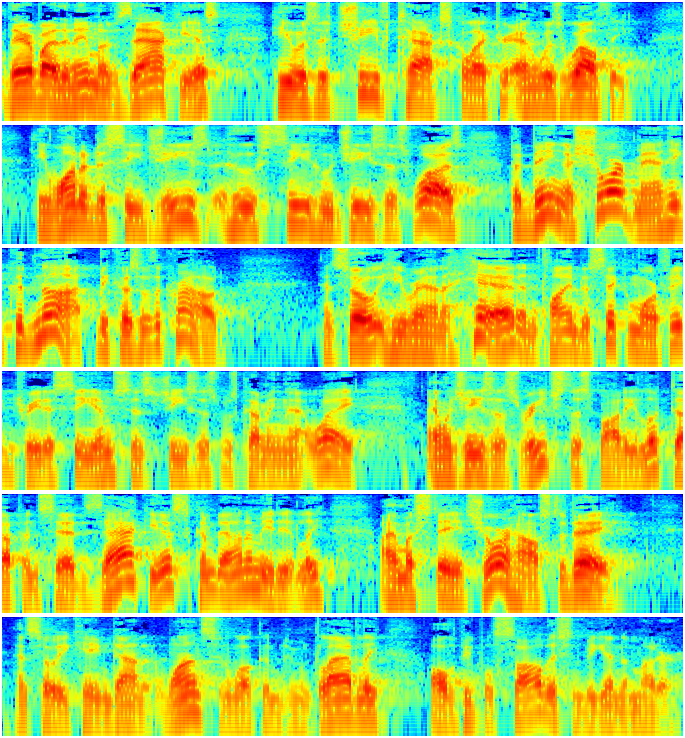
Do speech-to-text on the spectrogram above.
There, by the name of Zacchaeus, he was a chief tax collector and was wealthy. He wanted to see, Jesus, who, see who Jesus was, but being a short man, he could not because of the crowd. And so he ran ahead and climbed a sycamore fig tree to see him since Jesus was coming that way. And when Jesus reached the spot, he looked up and said, Zacchaeus, come down immediately. I must stay at your house today. And so he came down at once and welcomed him gladly. All the people saw this and began to mutter,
